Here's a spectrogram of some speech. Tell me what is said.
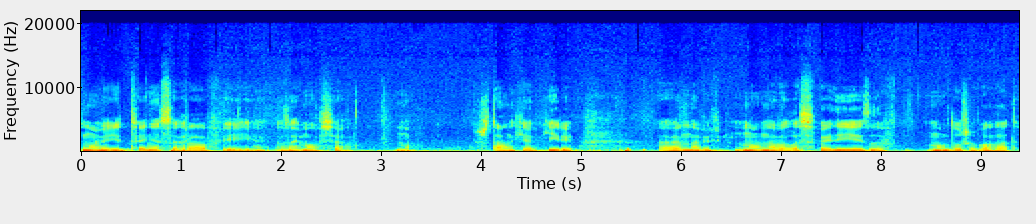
ну, і теніс грав, і займався ну, штанги, в гірі. Е, На, ну, на велосипеді їздив ну, дуже багато.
